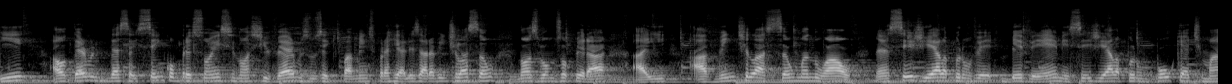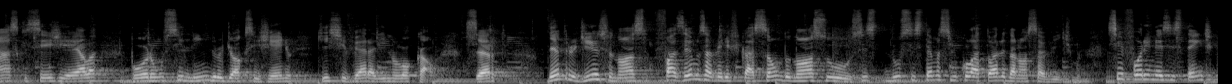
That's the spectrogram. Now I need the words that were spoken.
e ao término dessas 100 compressões, se nós tivermos os equipamentos para realizar a ventilação, nós vamos operar aí a ventilação manual, né? Seja ela por um BVM, seja ela por um pocket mask, seja ela por um cilindro de oxigênio que estiver ali no local, certo? Dentro disso, nós fazemos a verificação do nosso do sistema circulatório da nossa vítima. Se for inexistente,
